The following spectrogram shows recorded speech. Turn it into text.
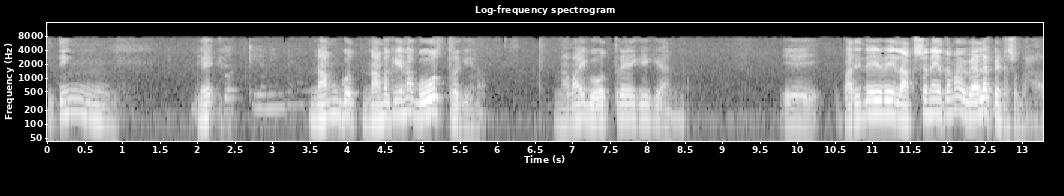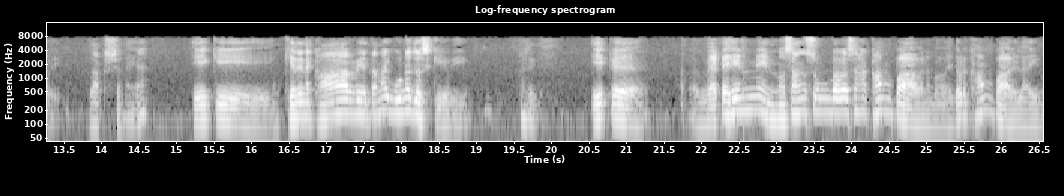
ඉතිං නම් ගොත් නම කියන ගෝත්‍ර කියනවා. නමයි ගෝත්‍රය කිය කියන්න. ඒ පරිදේවේ ලක්ෂණය තමයි වැලපෙන ස්වභාවේ ලක්ෂණය ඒක කෙරෙන කාර්ය තමයි ගුණ දොස් කියවීම. ඒක වැටහෙන්නේ නොසන්සුම් බව සහ කම්පාවන බව එතොට කම්පා වෙලායින්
